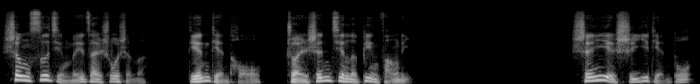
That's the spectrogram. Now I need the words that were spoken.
盛思景没再说什么，点点头，转身进了病房里。深夜十一点多，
